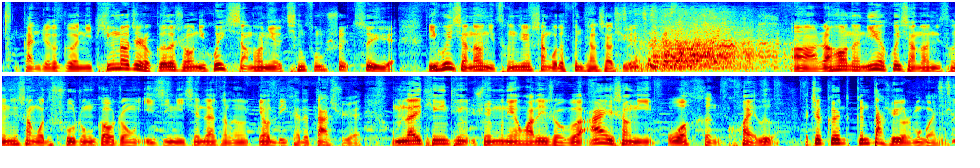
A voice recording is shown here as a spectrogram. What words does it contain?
感觉的歌。你听到这首歌的时候，你会想到你的轻松岁岁月，你会想到你曾经上过的奋强小学，啊，然后呢，你也会想到你曾经上过的初中、高中，以及你现在可能要离开的大学。我们来听一听水木年华的一首歌《爱上你我很快乐》。这歌跟大学有什么关系？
